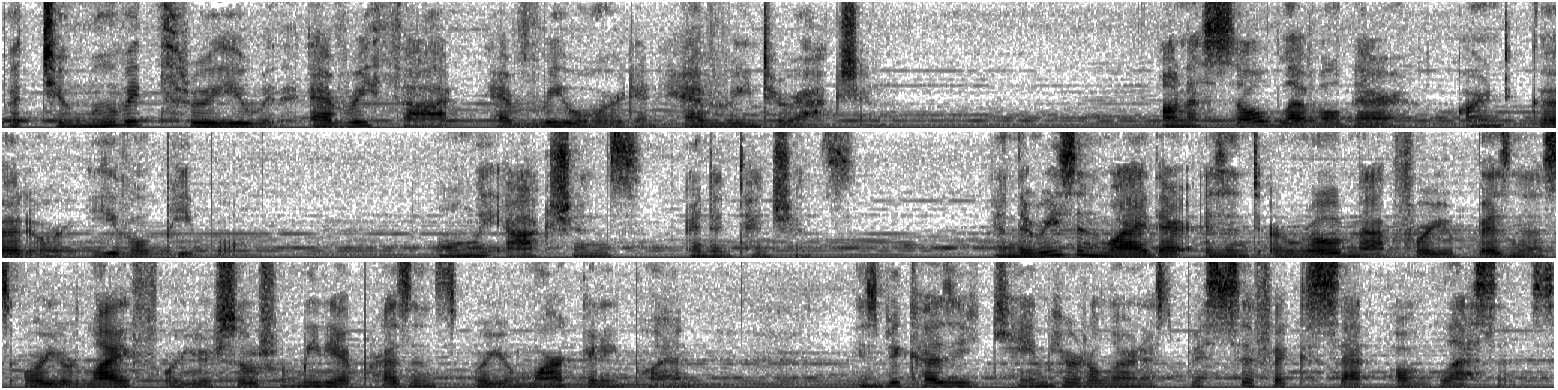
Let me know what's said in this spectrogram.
but to move it through you with every thought, every word, and every interaction. On a soul level, there aren't good or evil people, only actions and intentions. And the reason why there isn't a roadmap for your business or your life or your social media presence or your marketing plan is because you came here to learn a specific set of lessons.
